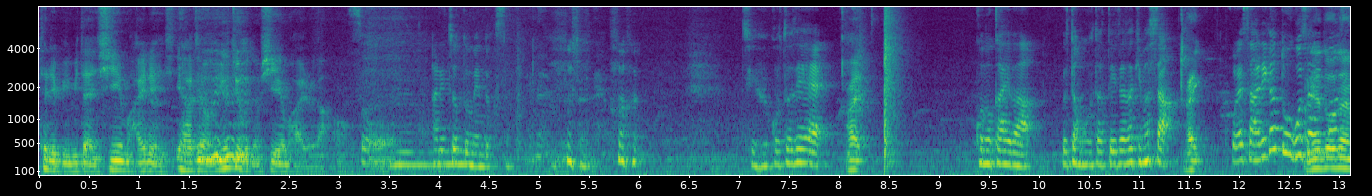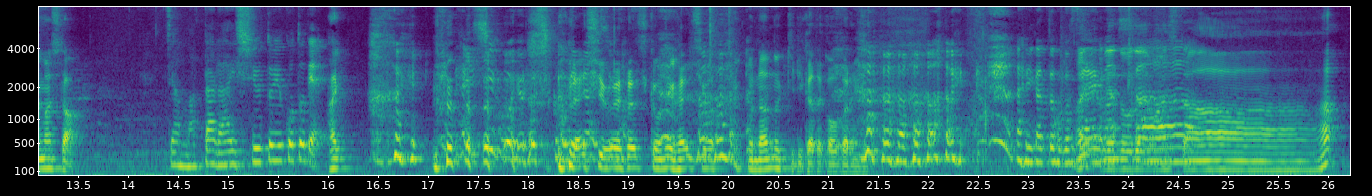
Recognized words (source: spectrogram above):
テレビみたいに CM 入れへんし。いやでも YouTube でも CM 入るな、うん。そう。あれちょっと面倒くさい。ねそうですよね。ということではい。この回は歌も歌っていただきました。はい。小林さんありがとうございありがとうございまました。すじゃあまた来週ということで、はい来週もよろしくお願い来し週もよろますしくお願いします。もう何の切り方か分からへんはいありがとうございました、はい、ありがとうございました。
